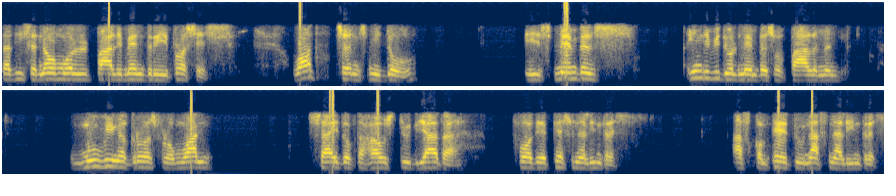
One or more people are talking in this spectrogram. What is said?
That is a normal parliamentary process. What concerns me, though, is members, individual members of parliament, moving across from one side of the house to the other for their personal interests as compared to national interests.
